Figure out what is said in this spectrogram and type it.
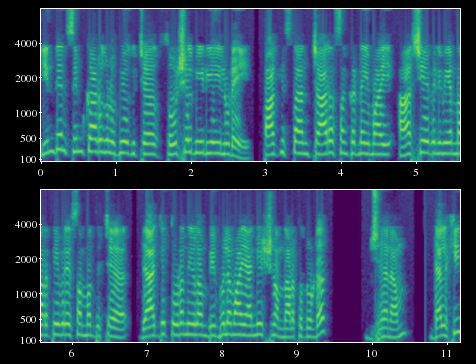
ഇന്ത്യൻ സിം കാർഡുകൾ ഉപയോഗിച്ച് സോഷ്യൽ മീഡിയയിലൂടെ പാകിസ്ഥാൻ ചാരസംഘടനയുമായി ആശയവിനിമയം നടത്തിയവരെ സംബന്ധിച്ച് രാജ്യത്തുടനീളം വിപുലമായ അന്വേഷണം നടത്തുന്നുണ്ട്. ജനം ഡൽഹി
